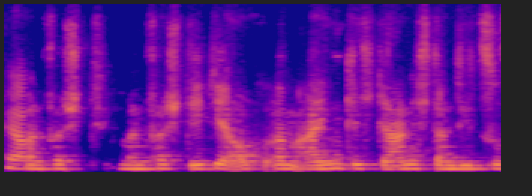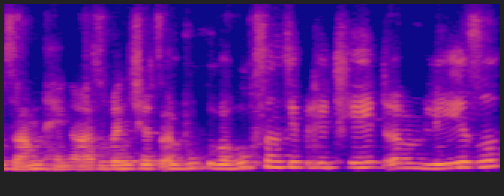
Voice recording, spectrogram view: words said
Ja. Man, versteht, man versteht ja auch ähm, eigentlich gar nicht dann die Zusammenhänge. Also wenn ich jetzt ein Buch über Hochsensibilität ähm, lese,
